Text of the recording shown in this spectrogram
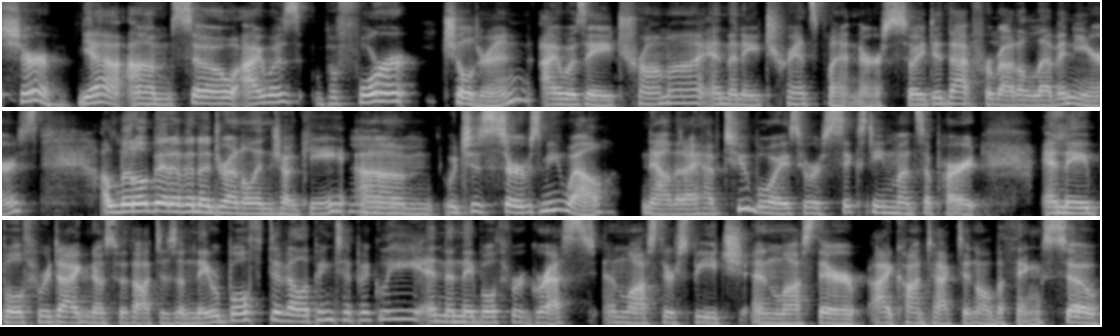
Sure. Yeah. Um, so I was before children, I was a trauma and then a transplant nurse. So I did that for about 11 years, a little bit of an adrenaline junkie, mm-hmm. um, which is serves me well now that I have two boys who are 16 months apart and they both were diagnosed with autism. They were both developing typically, and then they both regressed and lost their speech and lost their eye contact and all the things. So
